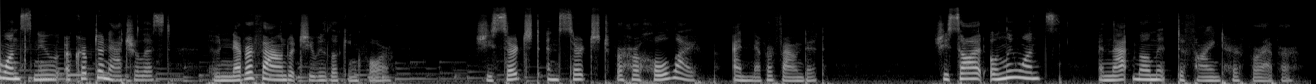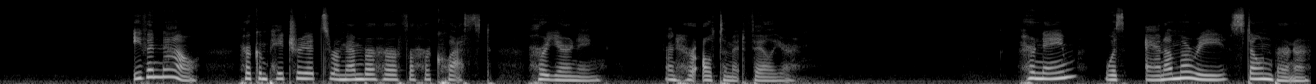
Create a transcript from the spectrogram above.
I once knew a crypto naturalist who never found what she was looking for. She searched and searched for her whole life and never found it. She saw it only once, and that moment defined her forever. Even now, her compatriots remember her for her quest, her yearning, and her ultimate failure. Her name was Anna Marie Stoneburner,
